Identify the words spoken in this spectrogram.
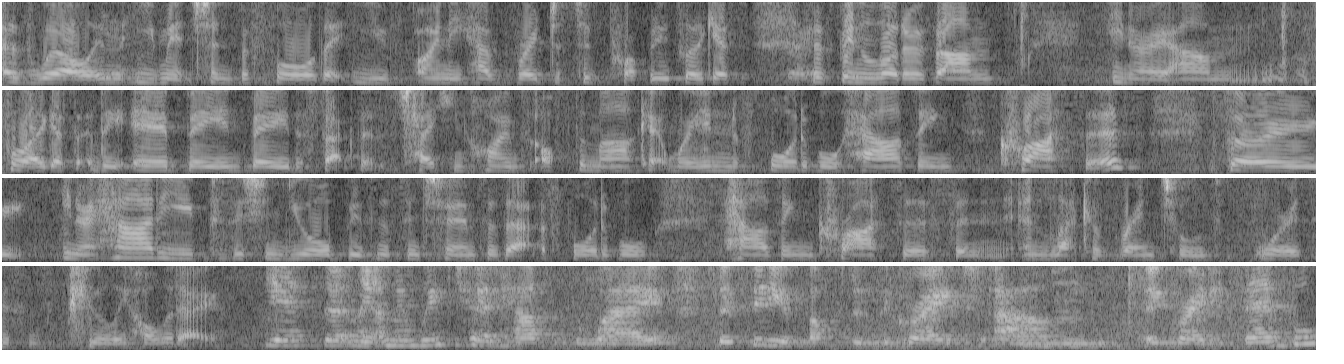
as well. And Yes. you mentioned before that you've only have registered properties. So I guess Right. there's been a lot of, um, you know, um, for I guess the Airbnb, the fact that it's taking homes off the market, we're in an affordable housing crisis. So, you know, how do you position your business in terms of that affordable housing crisis and, and lack of rentals, whereas this is purely holiday? Yeah, certainly. I mean, we've turned houses away. So, City of Busselton's a great, um, a great example.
